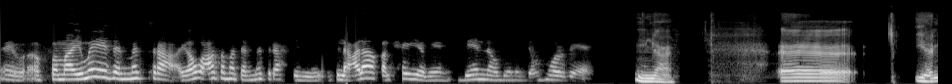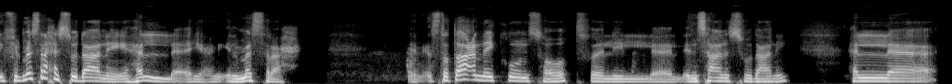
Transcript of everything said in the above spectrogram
أيوه. فما يميز المسرح أو عظمة المسرح في ال- في العلاقة الحية بين بيننا وبين الجمهور يعني نعم. آه يعني في المسرح السوداني هل يعني المسرح يعني استطاع انه يكون صوت للإنسان السوداني؟ هل آه،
